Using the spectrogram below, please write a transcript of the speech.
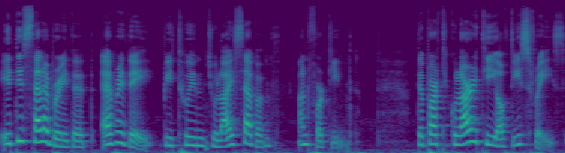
It is celebrated every day between July 7th and 14th. The particularity of this race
